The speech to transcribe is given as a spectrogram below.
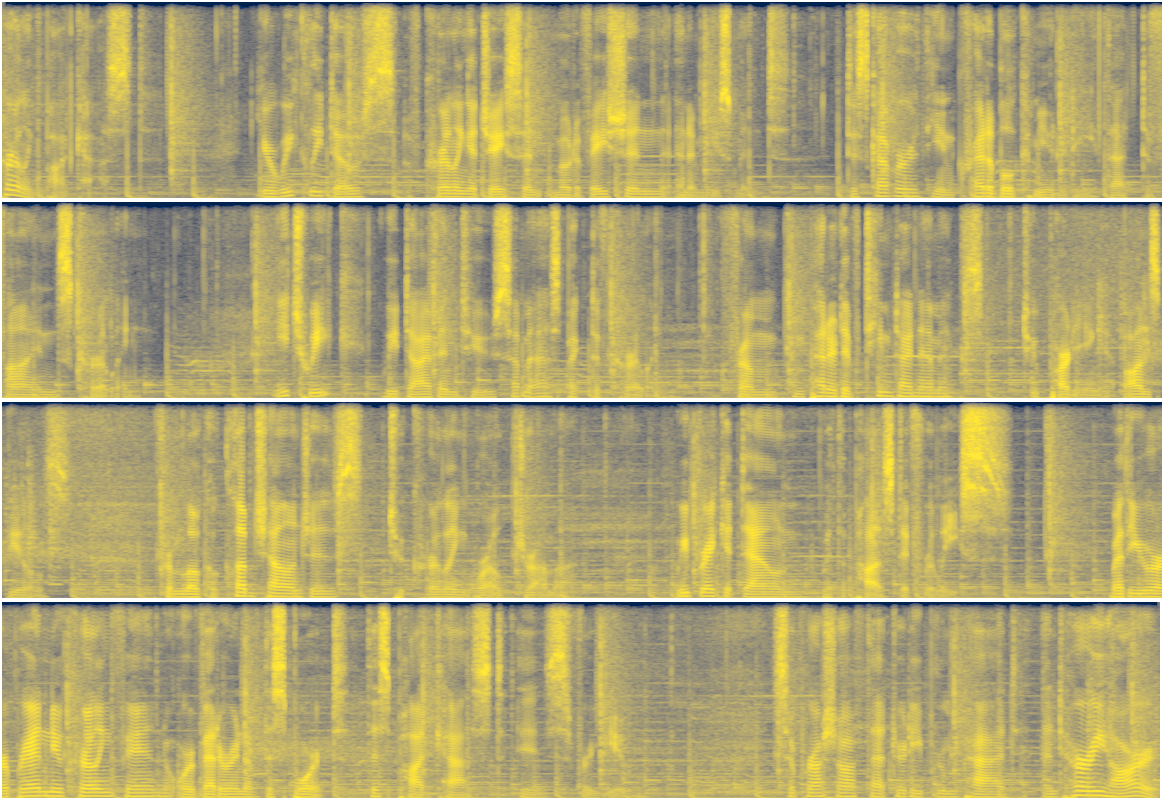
curling podcast. Your weekly dose of curling adjacent motivation and amusement. Discover the incredible community that defines curling. Each week, we dive into some aspect of curling, from competitive team dynamics to partying at Bonspiels, from local club challenges to curling world drama. We break it down with a positive release. Whether you are a brand new curling fan or veteran of the sport, this podcast is for you. So brush off that dirty broom pad and hurry hard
